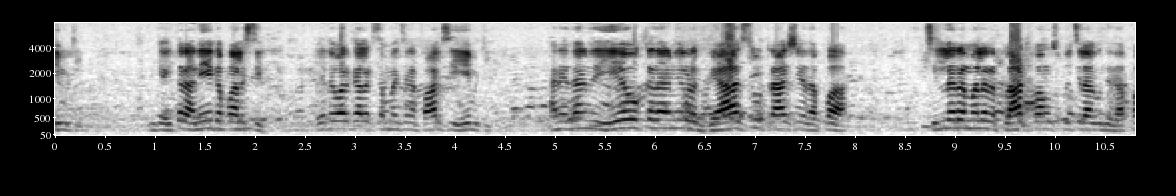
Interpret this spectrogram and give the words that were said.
ఏమిటి? ఇంకా ఇతర అనేక పాలసీలు. పేద వర్గాలకు సంబంధించిన పాలసీ ఏమిటి? అనే దాని మీద ఏ ఒక్క దాని మీద కూడా గ్యాస్ ట్రాష్ తప్ప చిల్లర మల్లర ప్లాట్ఫామ్ స్పీచ్ లాగా ఉంది తప్ప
